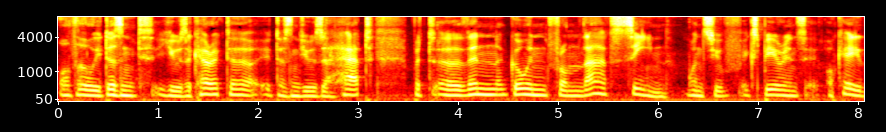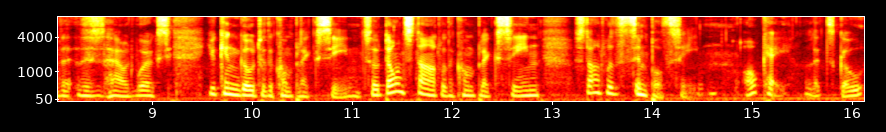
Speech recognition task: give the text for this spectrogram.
although it doesn't use a character, it doesn't use a hat, but uh, then going from that scene, once you've experienced, okay, th this is how it works, you can go to the complex scene. So don't start with a complex scene, start with a simple scene. Okay, let's go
